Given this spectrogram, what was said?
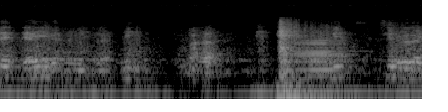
de ahí, de nuestra misma. Sí, pero de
